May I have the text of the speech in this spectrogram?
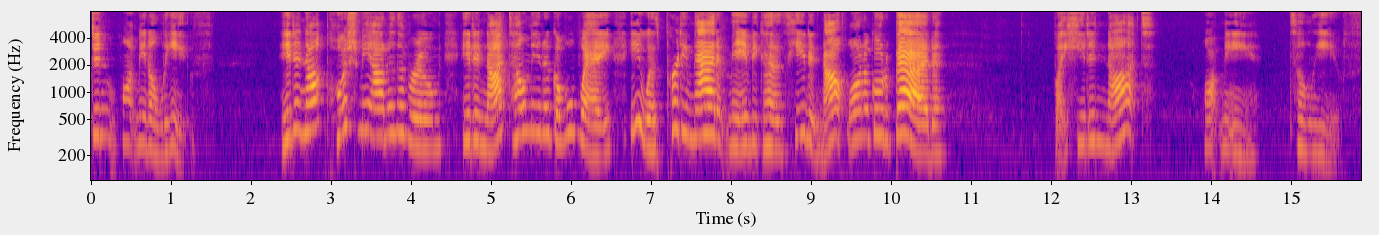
didn't want me to leave. He did not push me out of the room. He did not tell me to go away. He was pretty mad at me because he did not want to go to bed but he did not want me to leave.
